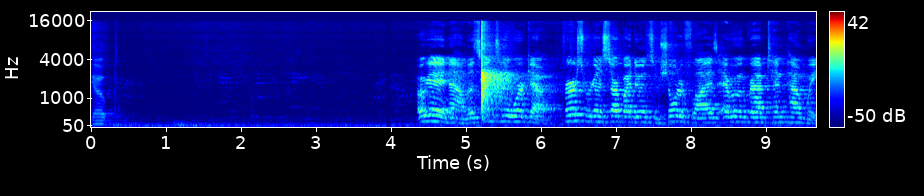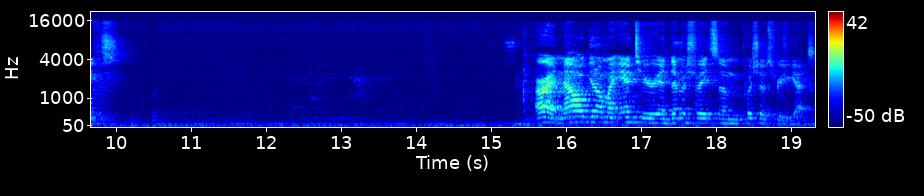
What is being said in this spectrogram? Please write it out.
Go. Okay, now let's get into the workout. First, we're gonna start by doing some shoulder flies. Everyone grab 10 pound weights. All right, now I'll get on my anterior and demonstrate some push-ups for you guys.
